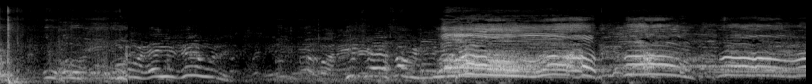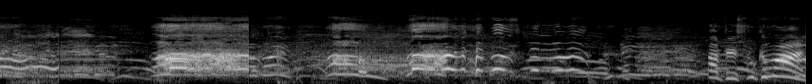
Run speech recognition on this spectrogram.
Got Come on, hey, hit him with it. Get your ass over here. Oh! Oh! Oh! Come on.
